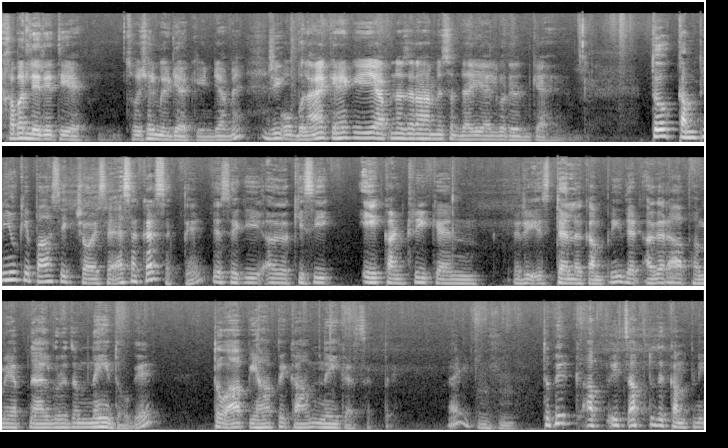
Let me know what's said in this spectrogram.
खबर ले लेती है सोशल मीडिया की इंडिया में। जी। वो बुलाएँ कहें कि ये अपना जरा हमें समझाइए एल्गोरिज्म क्या है। तो कंपनियों के पास एक चॉइस है ऐसा कर सकते हैं जैसे कि अगर किसी एक country can tell a company that अगर आप हमें अपना एल्गोरिज्म नहीं दोगे तो आप यहाँ पे काम नहीं कर सकते राइट right? तो फिर अब it's up to the company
